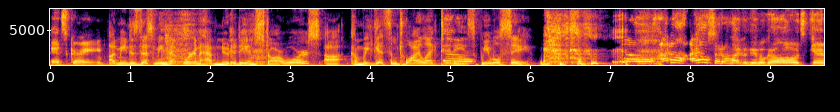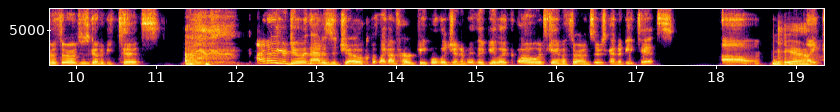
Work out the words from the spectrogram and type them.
it's great. I mean, does this mean that we're gonna have nudity in Star Wars? Uh, can we get some Twilight titties? No. We will see. No, I don't. I also don't like when people go, "Oh, it's Game of Thrones. It's going to be tits." Like, I know you're doing that as a joke, but like I've heard people legitimately be like, "Oh, it's Game of Thrones. There's going to be tits." Um, Yeah. like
